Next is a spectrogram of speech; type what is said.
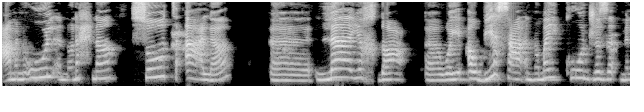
عم نقول إنه نحن صوت أعلى آه، لا يخضع آه، أو بيسعى إنه ما يكون جزء من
